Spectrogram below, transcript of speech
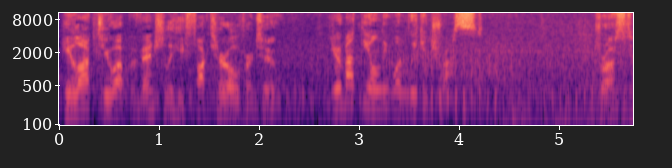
He locked you up. Eventually, he fucked her over, too. You're about the only one we can trust. Trust?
